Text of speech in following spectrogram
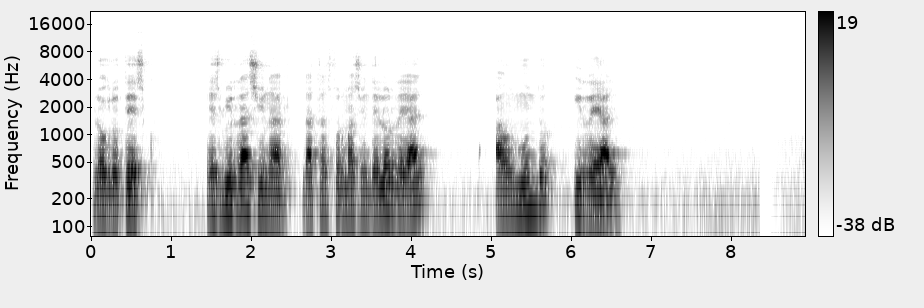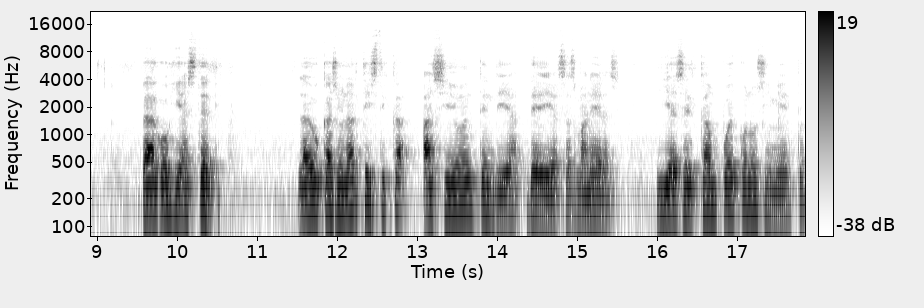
Lo grotesco, es lo irracional, la transformación de lo real a un mundo irreal. Pedagogía estética. La educación artística ha sido entendida de diversas maneras y es el campo de conocimiento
